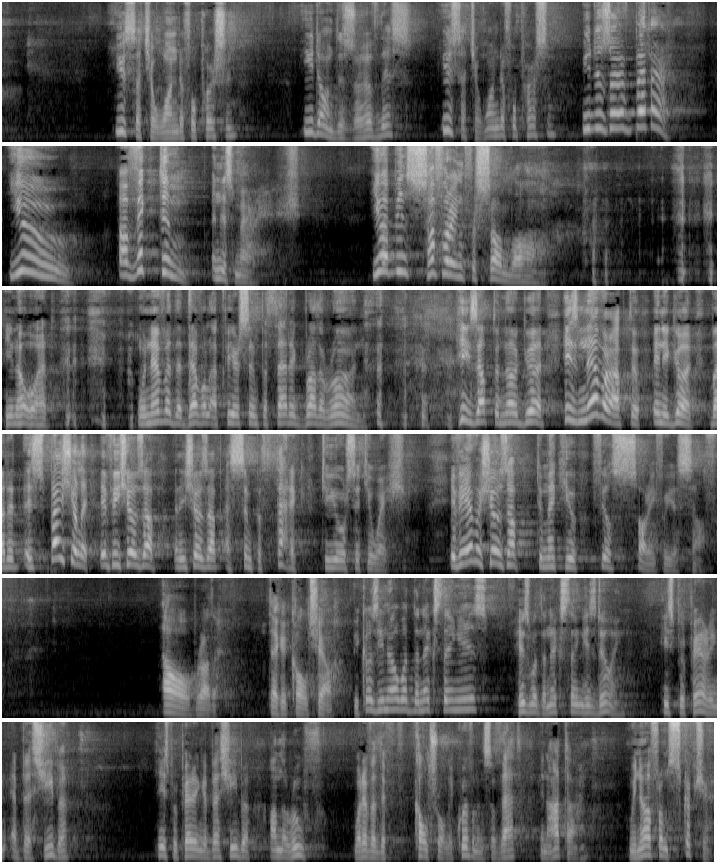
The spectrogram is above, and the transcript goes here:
You're such a wonderful person. You don't deserve this. You're such a wonderful person. You deserve better. You are a victim in this marriage. You have been suffering for so long. you know what? Whenever the devil appears sympathetic, brother, run. He's up to no good. He's never up to any good. But it, especially if he shows up and he shows up as sympathetic to your situation. If he ever shows up to make you feel sorry for yourself. Oh, brother, take a cold shower. Because you know what the next thing is? Here's what the next thing he's doing. He's preparing a Bathsheba. He's preparing a Bathsheba on the roof whatever the cultural equivalence of that in our time. We know from Scripture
